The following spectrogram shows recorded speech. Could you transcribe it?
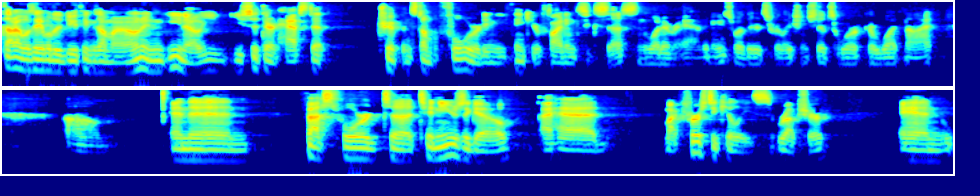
thought I was able to do things on my own, and you know, you, you sit there and half step trip and stumble forward, and you think you're finding success in whatever avenues, whether it's relationships, work, or whatnot. Um, and then fast forward to 10 years ago, I had my first Achilles rupture and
